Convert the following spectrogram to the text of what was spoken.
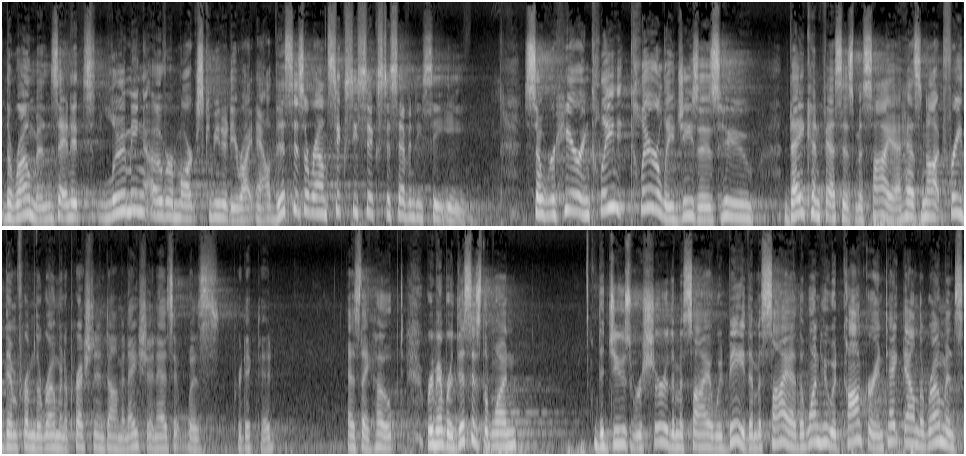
the Romans, and it's looming over Mark's community right now. This is around 66 to 70 CE. So we're hearing cle- clearly Jesus, who they confess as Messiah, has not freed them from the Roman oppression and domination as it was predicted, as they hoped. Remember, this is the one the Jews were sure the Messiah would be the Messiah, the one who would conquer and take down the Romans,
